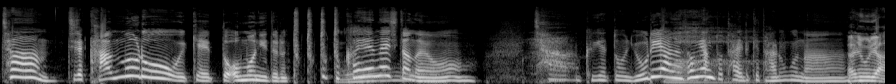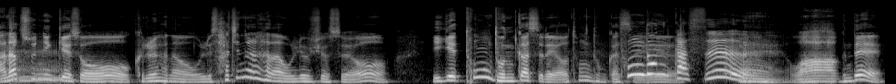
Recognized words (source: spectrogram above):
참 진짜 감으로 이렇게 또 어머니들은 툭툭툭툭 오. 해내시잖아요. 참 그게 또 요리하는 성향도 다 이렇게 다르구나. 아니 우리 안학수님께서 글을 하나 올려 사진을 하나 올려주셨어요. 이게 통 돈가스래요. 통 돈가스. 통돈가스. 네. 와 근데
